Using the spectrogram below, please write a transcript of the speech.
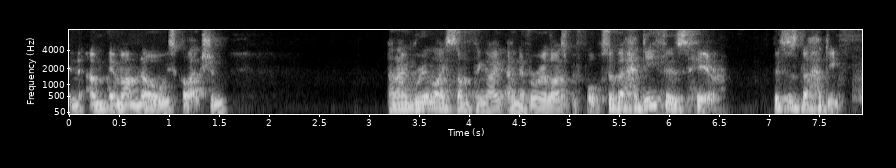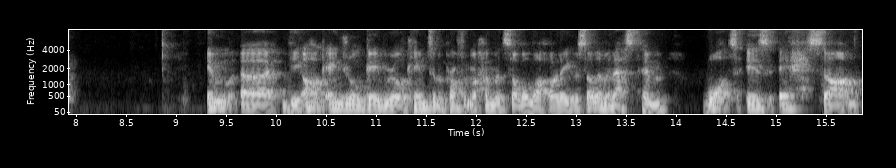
in um, Imam Nawawi's collection, and I realized something I, I never realized before. So the hadith is here. This is the hadith. In, uh, the archangel Gabriel came to the Prophet Muhammad wasallam and asked him, "What is ihsan?"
